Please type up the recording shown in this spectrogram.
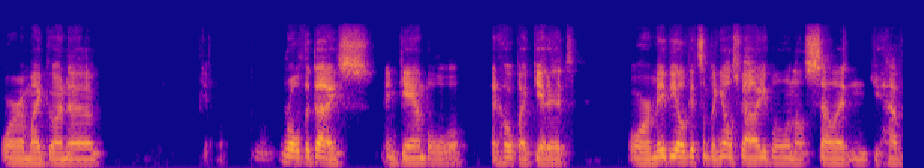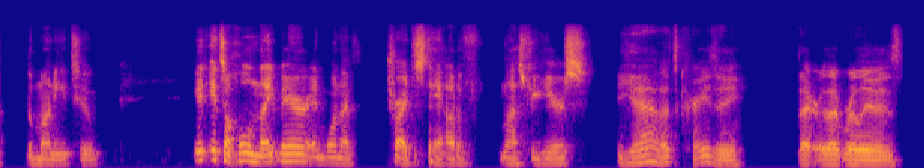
Or am i going to you know, roll the dice and gamble and hope i get it? Or maybe i'll get something else valuable and i'll sell it and you have the money to it, it's a whole nightmare and one i've tried to stay out of the last few years yeah, that's crazy. That that really is.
